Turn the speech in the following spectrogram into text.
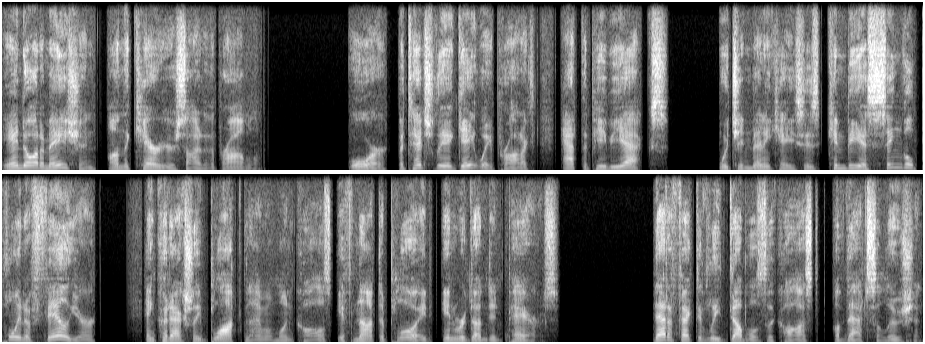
and automation on the carrier side of the problem, or potentially a gateway product at the PBX, which in many cases can be a single point of failure and could actually block 911 calls if not deployed in redundant pairs. That effectively doubles the cost of that solution.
